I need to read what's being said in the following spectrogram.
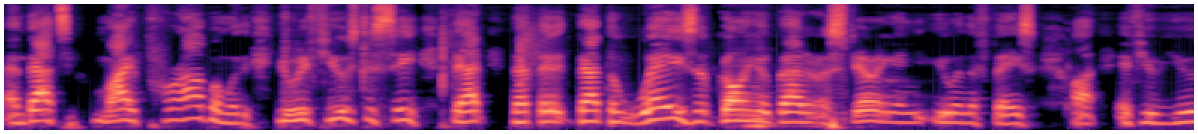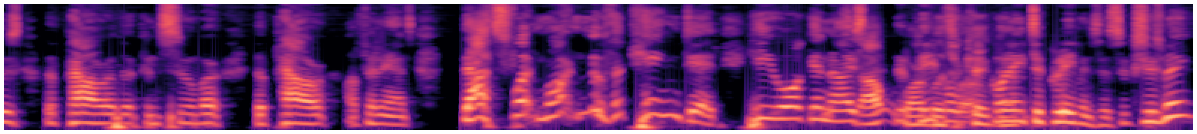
And that's my problem with it. You refuse to see that that the that the ways of going about it are staring in, you in the face uh, if you use the power of the consumer, the power of finance. That's what Martin Luther King did. He organized the Martin people according to grievances. Excuse me.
